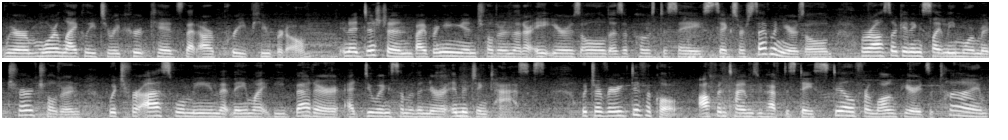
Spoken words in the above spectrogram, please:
we're more likely to recruit kids that are pre-pubertal. In addition, by bringing in children that are eight years old as opposed to say six or seven years old, we're also getting slightly more mature children, which for us will mean that they might be better at doing some of the neuroimaging tasks which are very difficult. Oftentimes you have to stay still for long periods of time,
